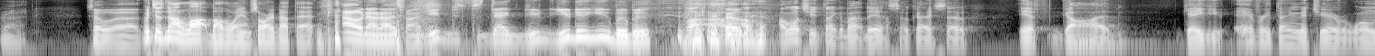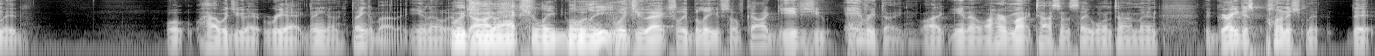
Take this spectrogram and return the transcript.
right. So, uh, which is not a lot, by the way. I'm sorry about that. oh no, no, it's fine. You just you you do you, boo boo. Well, I, I, I want you to think about this, okay? So, if God gave you everything that you ever wanted, well, how would you react then? Think about it. You know, if Would God, you actually believe? Would, you actually believe? So, if God gives you everything, like you know, I heard Mike Tyson say one time, man, the greatest punishment that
